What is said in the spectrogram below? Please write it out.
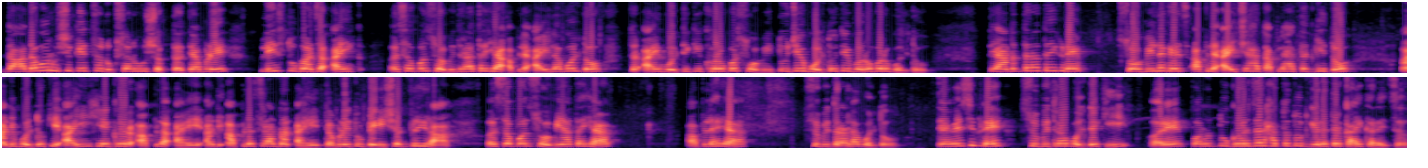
दादा व ऋषिकेशचं नुकसान होऊ शकतं. त्यामुळे प्लीज तू माझं ऐक. असं पण सौमित्र आता ह्या आपल्या आईला बोलतो तर आई बोलते की खरोखर स्वामी तू जे बोलतो ते बरोबर बोलतो. त्यानंतर आता इकडे स्वामी लगेच आपल्या आईचे हात आपल्या हातात घेतो आणि बोलतो की आई हे घर आपलं आहे आणि आपलंच राहणार आहे त्यामुळे तू टेन्शन फ्री राहा. असं पण स्वामी आता ह्या आपल्या ह्या सुमित्राला बोलतो. त्यावेळेस इकडे सुमित्रा बोलते की अरे परंतु घर जर हातातून गेलं तर काय करायचं?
